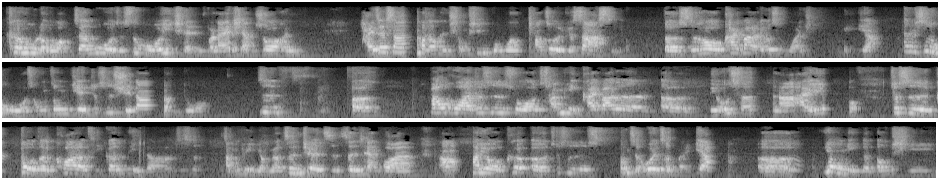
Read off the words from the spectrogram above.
客户的网站，或者是我以前本来想说很还在上班很雄心勃勃想要做一个 SaaS 的时候，开发流程完全不一样。但是我从中间就是学到很多，是呃。包括啊，就是说产品开发的呃流程啊，还有就是客的 quality 跟你的就是产品有没有正确值正相关，然后还有客呃就是使用者会怎么样呃用你的东西，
